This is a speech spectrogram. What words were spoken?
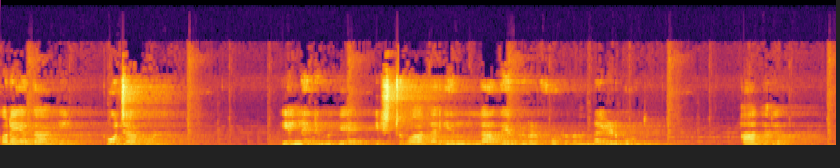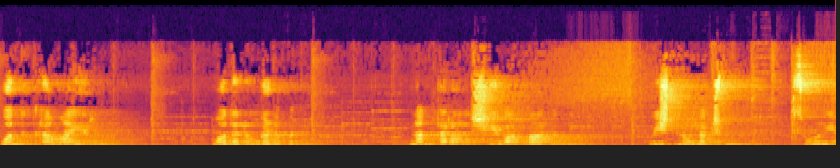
ಕೊನೆಯದಾಗಿ ಪೂಜಾ ಕೋಣ. ಇಲ್ಲಿ ನಿಮಗೆ ಇಷ್ಟವಾದ ಎಲ್ಲ ದೇವರುಗಳ ಫೋಟೋಗಳನ್ನು ಇಡಬಹುದು. ಆದರೆ ಒಂದು ಕ್ರಮ ಇರಲಿ ಮೊದಲು ಗಣಪತಿ, ನಂತರ ಶಿವ, ಪಾರ್ವತಿ, ವಿಷ್ಣು, ಲಕ್ಷ್ಮಿ, ಸೂರ್ಯ,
